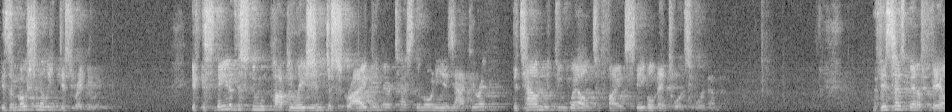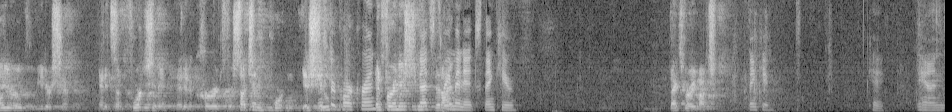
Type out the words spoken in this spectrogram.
is emotionally dysregulated. If the state of the student population described in their testimony is accurate, the town would do well to find stable mentors for them. This has been a failure of leadership, and it's unfortunate that it occurred for such an important issue. Mr. Corcoran? And for an issue That's that three I- minutes. Thank you. Thanks very much. Thank you. Okay, and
